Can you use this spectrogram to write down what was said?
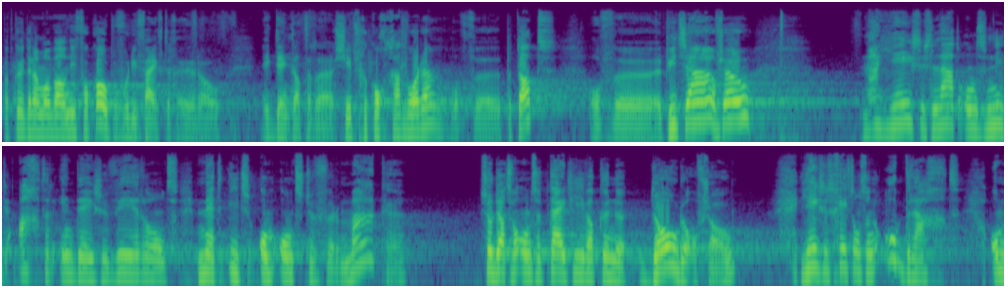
Wat kun je er allemaal wel niet voor kopen voor die 50 euro? Ik denk dat er uh, chips gekocht gaat worden, of uh, patat, of pizza of zo. Maar Jezus laat ons niet achter in deze wereld met iets om ons te vermaken, zodat we onze tijd hier wel kunnen doden of zo. Jezus geeft ons een opdracht om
